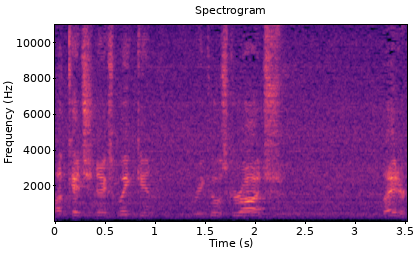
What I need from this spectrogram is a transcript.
I'll catch you next week in Rico's Garage. Later.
